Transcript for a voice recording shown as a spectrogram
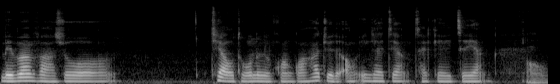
没办法说跳脱那个框框。他觉得哦，应该这样才可以这样，哦，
